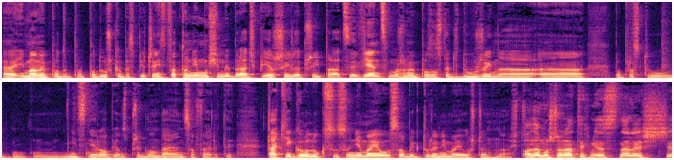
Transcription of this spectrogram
e, i mamy pod- poduszkę bezpieczeństwa, to nie musimy brać pierwszej, lepszej pracy, więc możemy pozostać dłużej na e, po prostu nic nie robiąc, przeglądając oferty. Takiego luksusu nie mają osoby, które nie mają oszczędności. One muszą natychmiast znaleźć e,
